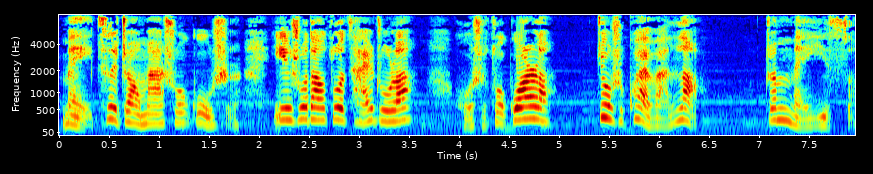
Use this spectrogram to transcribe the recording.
每次赵妈说故事，一说到做财主了，或是做官了，就是快完了，真没意思。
